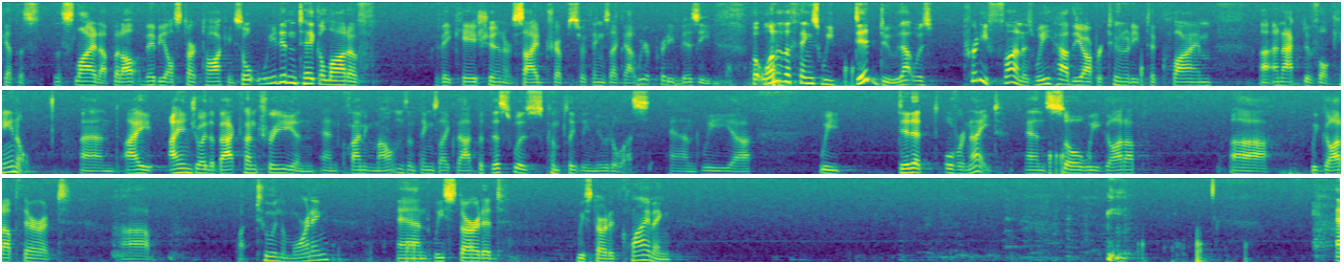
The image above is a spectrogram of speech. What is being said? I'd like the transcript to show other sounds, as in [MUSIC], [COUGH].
get the, the slide up, but I'll, maybe I'll start talking. So we didn't take a lot of vacation or side trips or things like that. We were pretty busy. But one of the things we did do that was pretty fun is we had the opportunity to climb uh, an active volcano. And I, I enjoy the backcountry and, and climbing mountains and things like that, but this was completely new to us. And we, uh, we did it overnight. And so we got up, uh, we got up there at, uh, what, 2 in the morning, and we started, we started climbing.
